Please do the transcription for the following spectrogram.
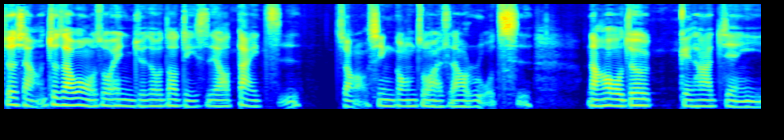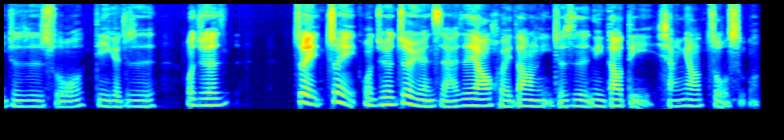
就想就在问我说：“哎、你觉得我到底是要代职找新工作，还是要裸辞？”然后我就给他建议，就是说，第一个就是我觉得最最，我觉得最原始还是要回到你，就是你到底想要做什么，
